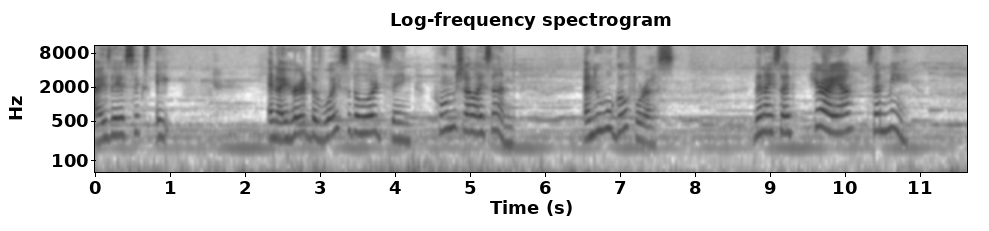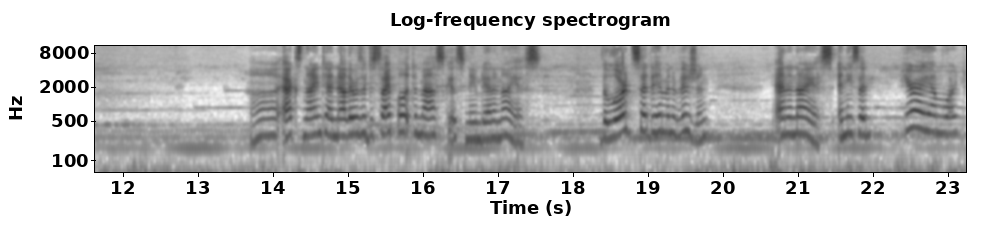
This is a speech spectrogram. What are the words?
Isaiah 6 8. And I heard the voice of the Lord saying, Whom shall I send? And who will go for us? Then I said, Here I am, send me. Uh, Acts 9:10 Now there was a disciple at Damascus named Ananias. The Lord said to him in a vision, Ananias, and he said, Here I am, Lord.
